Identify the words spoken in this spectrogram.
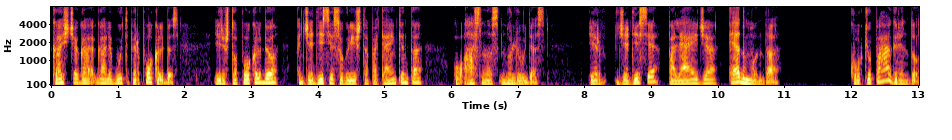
kas čia ga, gali būti per pokalbis. Ir iš to pokalbio džedisė sugrįžta patenkinta, o Aslanas nuliūdęs. Ir Džedisė paleidžia Edmundą. Kokiu pagrindu?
